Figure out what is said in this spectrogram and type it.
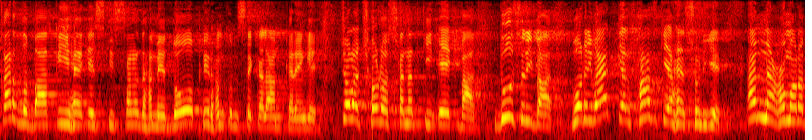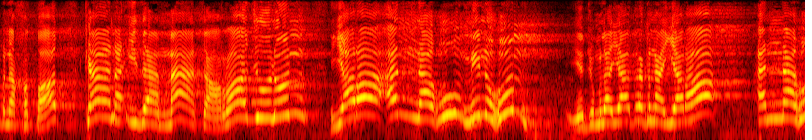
قرض باقی ہے کہ اس کی سند ہمیں دو، پھر ہم تم سے کلام کریں گے۔ چلو چھوڑو سند کی ایک بات۔ دوسری بات، وہ روایت کے الفاظ کیا ہیں سنیے۔ ان عمر بن خطاب كان اذا مات رجل يرى انه منهم یہ جملہ یاد رکھنا، یرا انه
